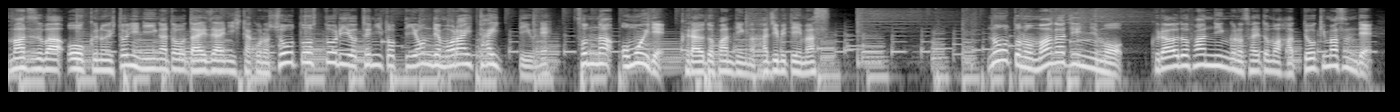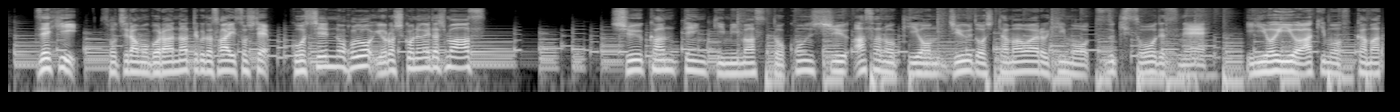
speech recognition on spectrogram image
まずは多くの人に新潟を題材にしたこのショートストーリーを手に取って読んでもらいたいっていうねそんな思いでクラウドファンディング始めています。ノートのマガジンにもクラウドファンディングのサイトも貼っておきますんでぜひそちらもご覧になってください。そしてご支援のほどよろしくお願いいたします。週間天気見ますと今週朝の気温10度下回る日も続きそうですね。いよいよ秋も深まっ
